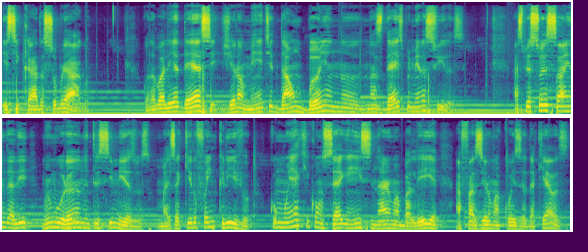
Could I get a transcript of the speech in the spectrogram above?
esticada sobre a água. Quando a baleia desce, geralmente dá um banho no, nas dez primeiras filas. As pessoas saem dali murmurando entre si mesmas, mas aquilo foi incrível. Como é que conseguem ensinar uma baleia a fazer uma coisa daquelas?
